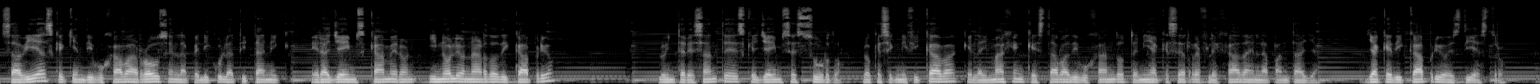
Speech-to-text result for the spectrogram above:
¿Sabías que quien dibujaba a Rose en la película Titanic era James Cameron y no Leonardo DiCaprio? Lo interesante es que James es zurdo, lo que significaba que la imagen que estaba dibujando tenía que ser reflejada en la pantalla, ya que DiCaprio es diestro.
